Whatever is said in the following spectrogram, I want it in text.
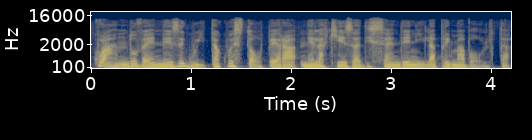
quando venne eseguita quest'opera nella chiesa di Saint-Denis la prima volta.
